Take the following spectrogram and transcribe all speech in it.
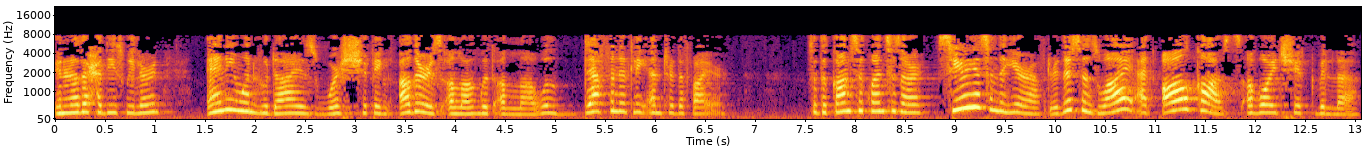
In another hadith we learn, anyone who dies worshipping others along with Allah will definitely enter the fire. So the consequences are serious in the hereafter. This is why at all costs avoid shirk billah.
